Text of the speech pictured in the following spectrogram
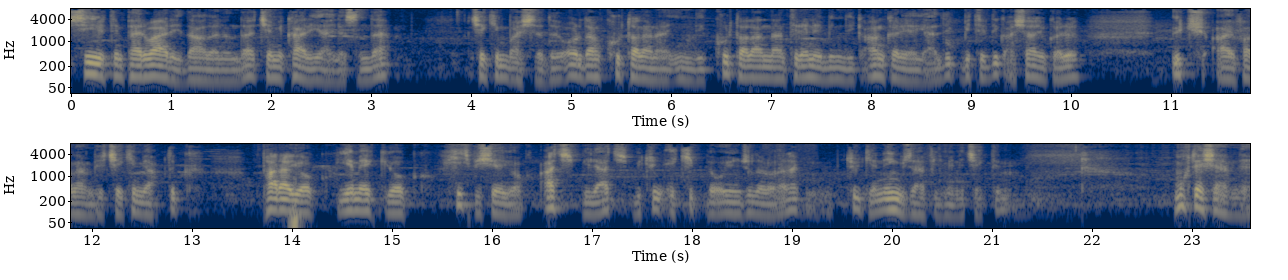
Siirt'in Pervari dağlarında, Çemikari yaylasında çekim başladı. Oradan Kurtalan'a indik. Kurtalan'dan trene bindik. Ankara'ya geldik. Bitirdik aşağı yukarı 3 ay falan bir çekim yaptık. Para yok, yemek yok, hiçbir şey yok. Aç bilaç bütün ekip ve oyuncular olarak Türkiye'nin en güzel filmini çektim. Muhteşemdi.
